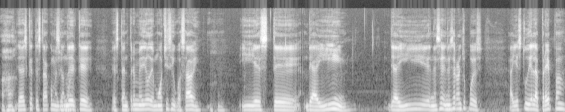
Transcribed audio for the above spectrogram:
Ajá. Ya es que te estaba comentando ayer que está entre medio de Mochis y Guasave. Y este, de ahí, de ahí, en ese, en ese rancho, pues, ahí estudié la prepa.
